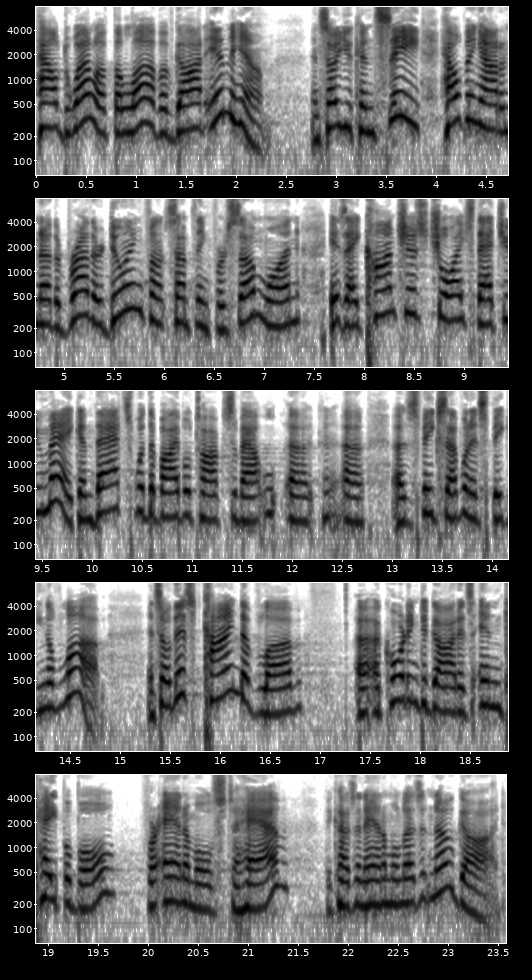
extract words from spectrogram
how dwelleth the love of God in him? And so you can see helping out another brother, doing something for someone, is a conscious choice that you make. And that's what the Bible talks about, uh, uh, uh, speaks of when it's speaking of love. And so this kind of love, uh, according to God, is incapable for animals to have because an animal doesn't know God.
